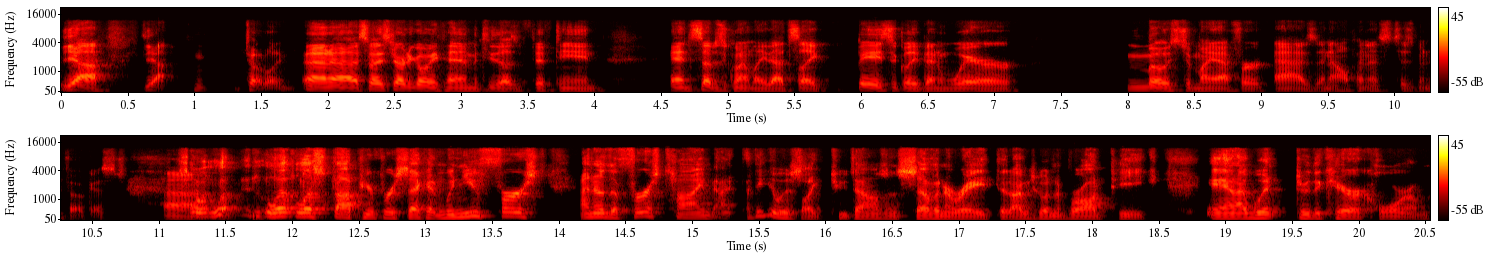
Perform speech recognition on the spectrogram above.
yeah, yeah, totally. And uh, so I started going with him in 2015, and subsequently, that's like basically been where most of my effort as an alpinist has been focused. Um, so let, let, us stop here for a second. When you first, I know the first time, I think it was like 2007 or eight that I was going to Broad Peak and I went through the Karakoram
